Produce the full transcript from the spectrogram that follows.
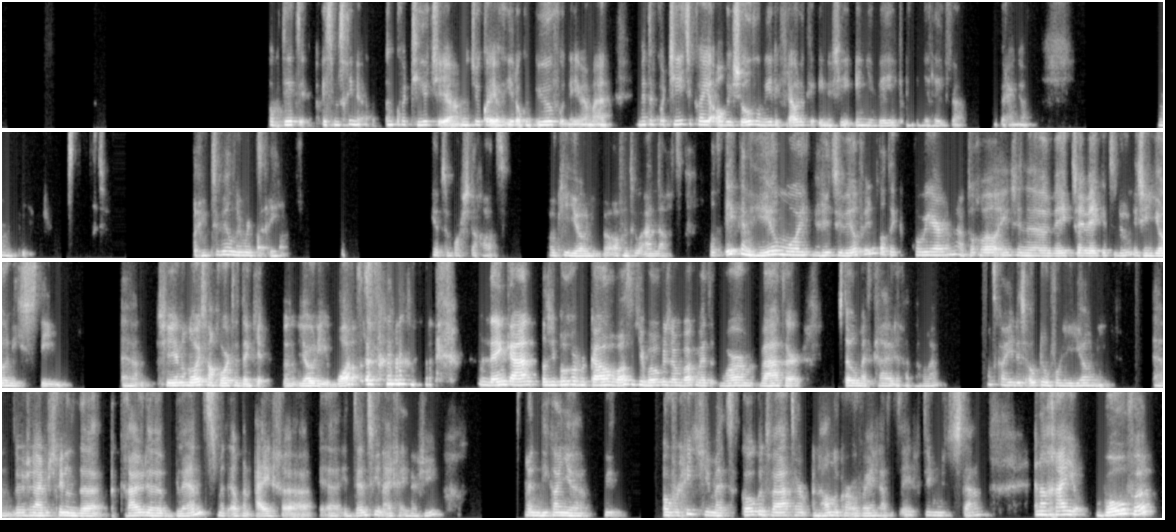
Ook dit is misschien een kwartiertje. Ja. Natuurlijk kan je hier ook een uur voor nemen, maar met een kwartiertje kan je alweer zoveel meer die vrouwelijke energie in je week en in je leven brengen. Hmm. Ritueel nummer drie. Je hebt de borsten gehad. Ook je joni, af en toe aandacht. Wat ik een heel mooi ritueel vind, wat ik probeer nou, toch wel eens in de week, twee weken te doen, is een joni-steam. Uh, als je hier nog nooit van gehoord hebt, denk je, Joni, what? denk aan, als je vroeger verkouden was, dat je boven zo'n bak met warm water stoom met kruiden gaat hangen. Dat kan je dus ook doen voor je Joni. Um, er zijn verschillende kruidenblends met elk een eigen uh, intentie, een eigen energie. En die kan je, die overgiet je met kokend water, een handdoek eroverheen, laat het even 10 minuten staan. En dan ga je boven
